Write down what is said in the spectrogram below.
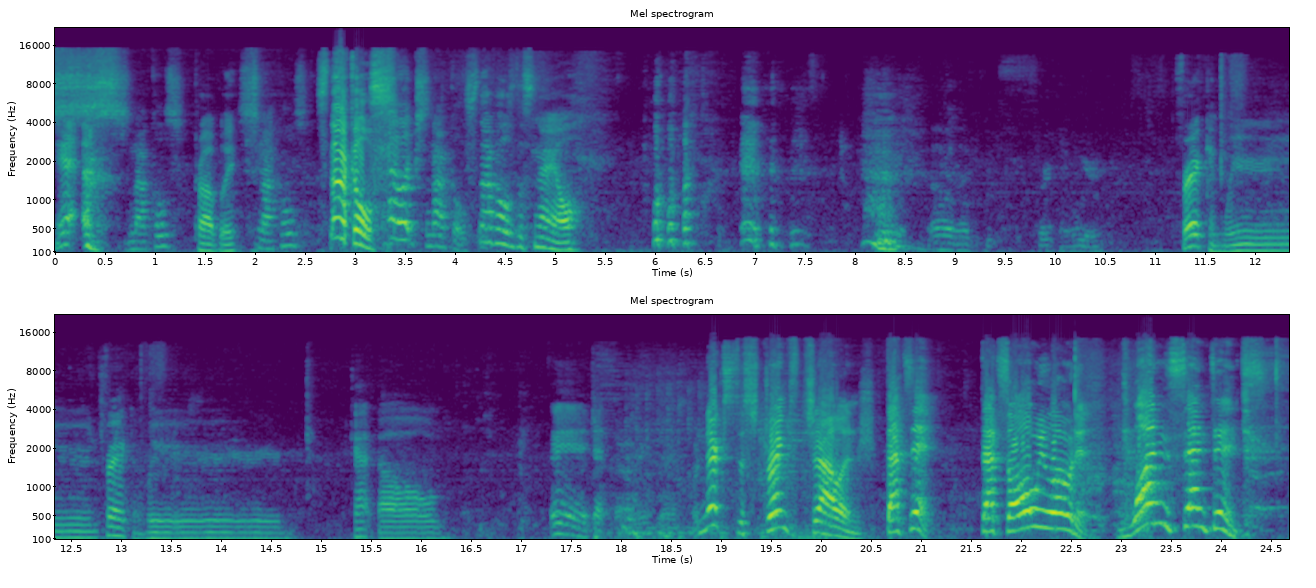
Yeah. Snuckles. Probably. Snuckles. Snuckles! I like Snuckles. Snuckles the snail. oh, that'd be freaking weird. Frickin' weird. Frickin' weird. Cat dog. Eh, cat dog right. Next, the strength challenge. That's it. That's all we loaded. One sentence.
